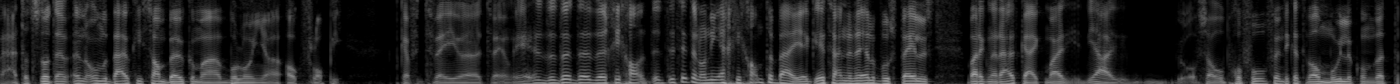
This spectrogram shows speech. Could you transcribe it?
Ja, tot slot een, onderbuikie, Sam Beukema, Bologna, ook floppy. Ik heb even twee... eh twee de, de, de, de gigant, er zitten nog niet echt giganten bij. Het zijn een heleboel spelers waar ik naar uitkijk. Maar ja, zo op gevoel vind ik het wel moeilijk om dat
